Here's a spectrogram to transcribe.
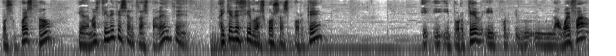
Por supuesto y además tiene que ser transparente. Hay que decir las cosas por qué. Y, por qué y la UEFA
